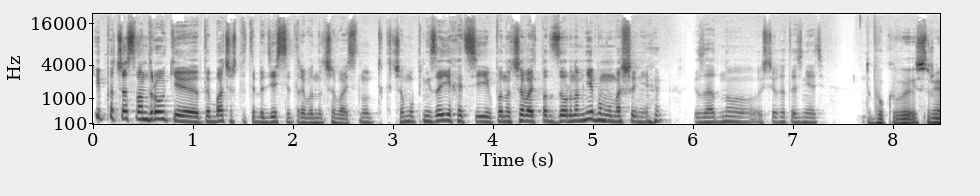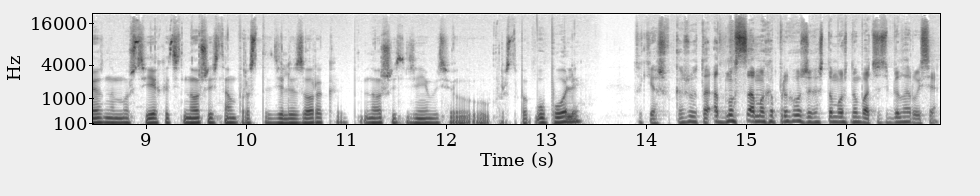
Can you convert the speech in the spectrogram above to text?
і падчас вандроўкі ты бачыш ты тебе 10 трэба начаваць ну так чаму б не заехаць і паначаваць под зорным небам у машыне заодно ўсё гэта зняць бок вы сур'ёзна можете ехаць ночыць там просто дзеля зорак ночыць дзе-небудзь просто у полі так я ж кажу это адно з самага прыгожага што можна убачыць у беларусе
